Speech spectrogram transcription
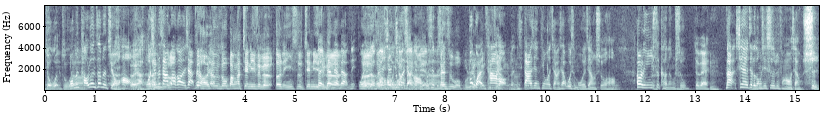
就稳住。我们讨论这么久哈，对啊。我先跟大家报告一下，这好像是说帮他建立这个二零一四建立这个。没有没有没有，你我我先听我讲哈，不是不是，但是我不不管他哈，你大家先听我讲一下为什么会这样说哈。二零一四可能输，对不对？那现在这个东西是不是防洪墙？是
